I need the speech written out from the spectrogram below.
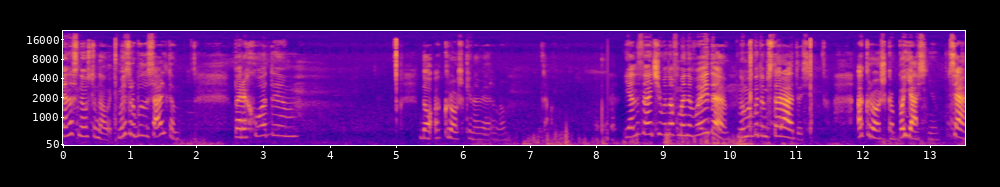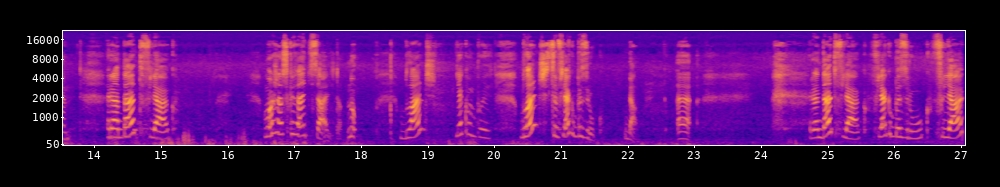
це нас не установить. Ми зробили сальто. Переходимо до окрошки. Да. Я не знаю, чи воно в мене вийде, але ми будемо старатись. Окрошка, пояснюю. Це рандат фляг. Можна сказати сальто. Ну, бланш, як вам пояснити? Бланш це фляг без рук. Да. Е, рандат фляг, фляг без рук, фляг,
